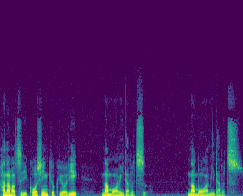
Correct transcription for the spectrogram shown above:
花祭り行進曲より南無阿弥陀仏。南無阿弥陀仏。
